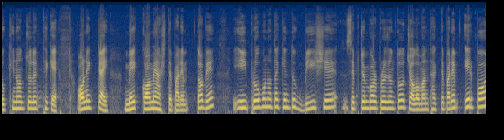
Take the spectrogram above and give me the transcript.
দক্ষিণ অঞ্চলের থেকে অনেকটাই মেঘ কমে আসতে পারে। তবে এই প্রবণতা কিন্তু বিশে সেপ্টেম্বর পর্যন্ত চলমান থাকতে পারে। এরপর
